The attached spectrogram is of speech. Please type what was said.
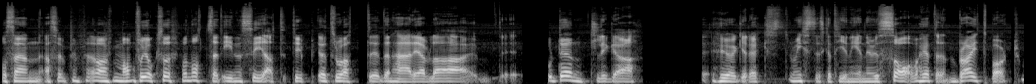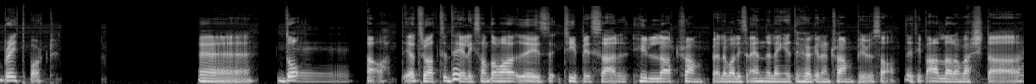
Och sen, alltså, man får ju också på något sätt inse att, typ, jag tror att den här jävla ordentliga högerextremistiska tidningen i USA, vad heter den? Breitbart? Breitbart? Eh, de, eh. Ja, jag tror att det är liksom, de det är typiskt så här, hylla Trump eller var liksom ännu längre till höger än Trump i USA. Det är typ alla de värsta...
